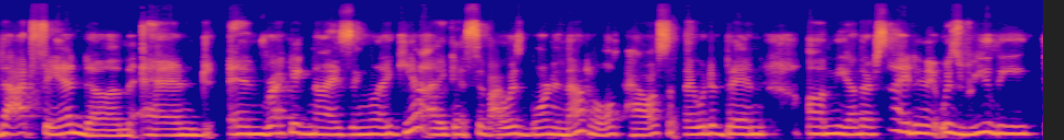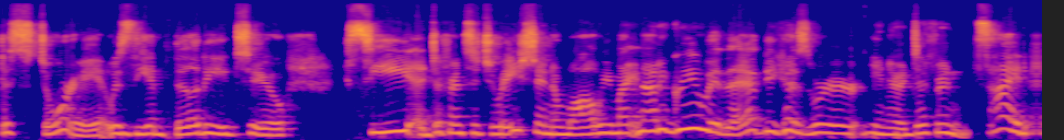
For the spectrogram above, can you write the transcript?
that fandom and and recognizing like yeah i guess if i was born in that whole house i would have been on the other side. And it was really the story. It was the ability to see a different situation. And while we might not agree with it because we're you know a different side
